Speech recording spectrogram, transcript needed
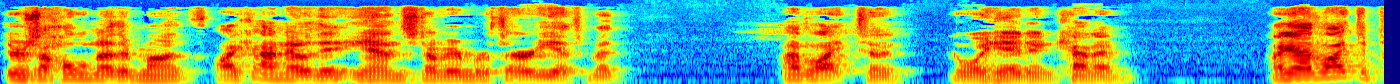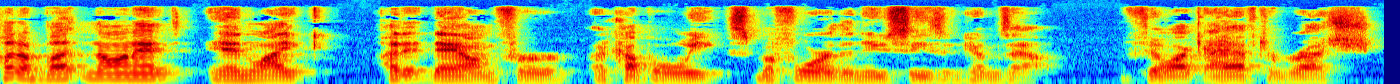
there's a whole nother month. Like I know that it ends November 30th, but I'd like to go ahead and kind of like I'd like to put a button on it and like put it down for a couple weeks before the new season comes out I feel like I have to rush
